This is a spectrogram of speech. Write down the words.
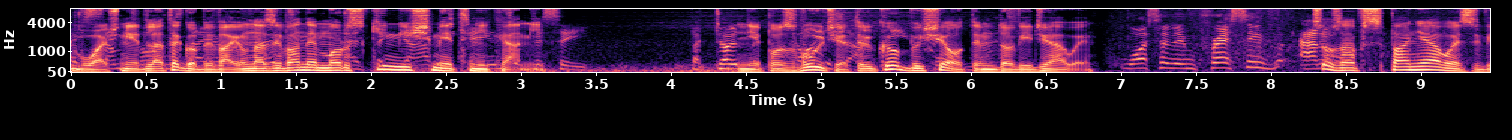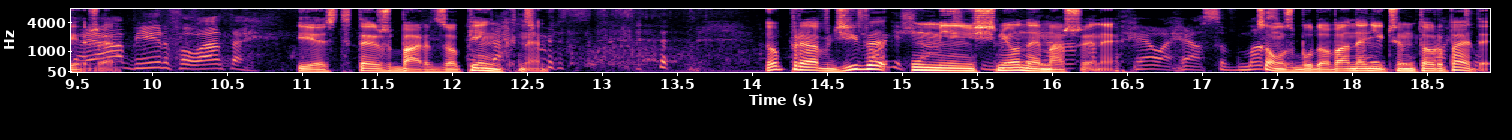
Właśnie dlatego bywają nazywane morskimi śmietnikami. Nie pozwólcie tylko, by się o tym dowiedziały. Co za wspaniałe zwierzę. Jest też bardzo piękne. To prawdziwe umięśnione maszyny. Są zbudowane niczym torpedy.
